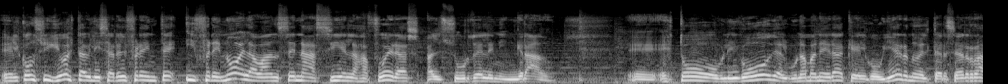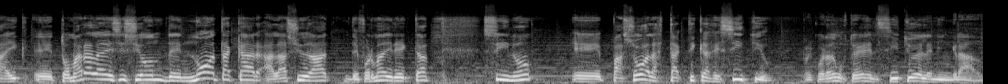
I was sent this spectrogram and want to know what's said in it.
Él consiguió estabilizar el frente y frenó el avance nazi en las afueras al sur de Leningrado. Eh, esto obligó de alguna manera a que el gobierno del Tercer Reich eh, tomara la decisión de no atacar a la ciudad de forma directa, sino pasó a las tácticas de sitio. Recuerdan ustedes el sitio de Leningrado.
